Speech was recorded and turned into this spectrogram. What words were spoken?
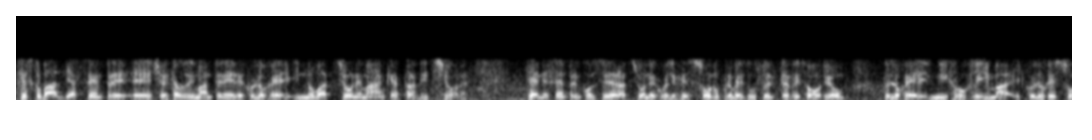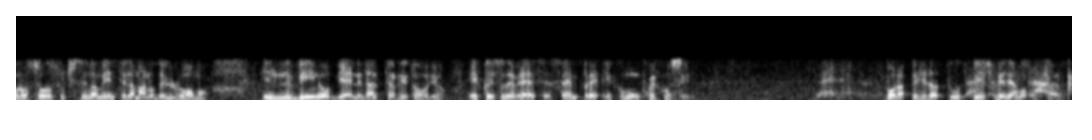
Frescobaldi ha sempre eh, cercato di mantenere quello che è innovazione ma anche tradizione tiene sempre in considerazione quelli che sono prima di tutto il territorio, quello che è il microclima e quello che sono solo successivamente la mano dell'uomo. Il vino viene dal territorio e questo deve essere sempre e comunque così. Buon appetito a tutti, ci vediamo più tardi.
